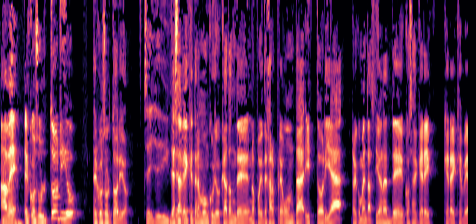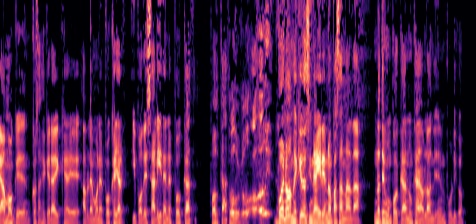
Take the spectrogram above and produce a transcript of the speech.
A ver, el consultorio. El consultorio. Ya sabéis que tenemos un Curioscat donde nos podéis dejar preguntas, historias, recomendaciones de cosas que queréis, queráis que veamos, que, cosas que queráis que hablemos en el podcast y, al- y podéis salir en el podcast. ¿Podcast? Bueno, me quedo sin aire, no pasa nada. No tengo un podcast, nunca he hablado en, en público.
